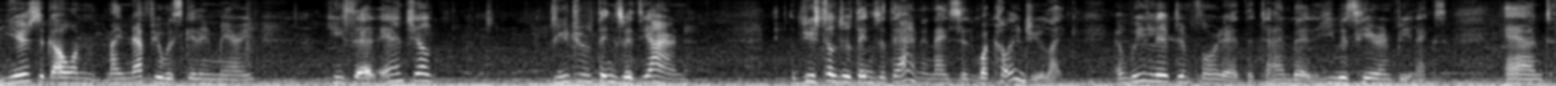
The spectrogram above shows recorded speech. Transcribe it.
Years ago, when my nephew was getting married, he said, "Aunt Jill, do you do things with yarn? Do you still do things with yarn?" And I said, "What color do you like?" And we lived in Florida at the time, but he was here in Phoenix. And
